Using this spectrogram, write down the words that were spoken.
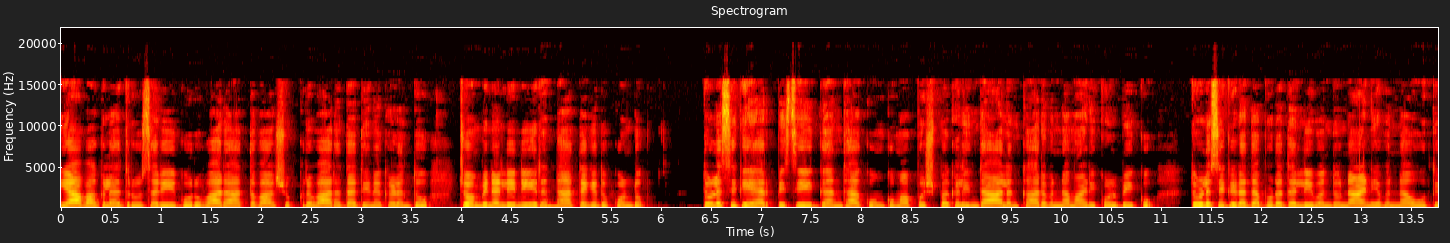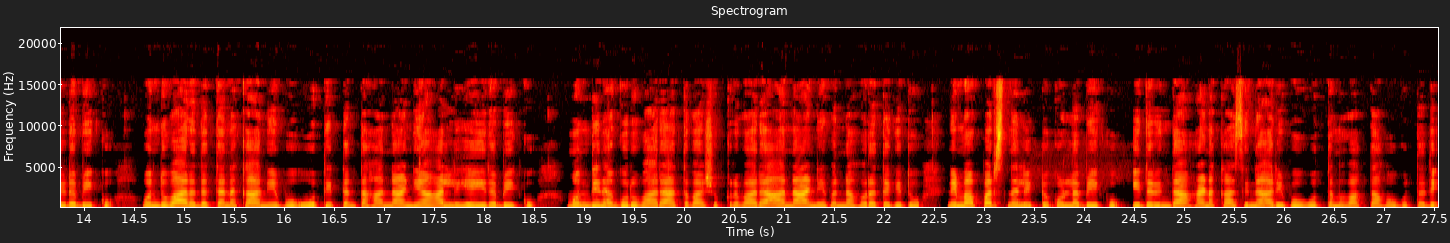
ಯಾವಾಗಲಾದರೂ ಸರಿ ಗುರುವಾರ ಅಥವಾ ಶುಕ್ರವಾರದ ದಿನಗಳಂತೂ ಚೊಂಬಿನಲ್ಲಿ ನೀರನ್ನು ತೆಗೆದುಕೊಂಡು ತುಳಸಿಗೆ ಅರ್ಪಿಸಿ ಗಂಧ, ಕುಂಕುಮ, ಪುಷ್ಪಗಳಿಂದ ಅಲಂಕಾರವನ್ನು ಮಾಡಿಕೊಳ್ಬೇಕು. ತುಳಸಿ ಗಿಡದ ಬುಡದಲ್ಲಿ ಒಂದು ನಾಣ್ಯವನ್ನು ಊತಿಡಬೇಕು. ಒಂದು ವಾರದ ತನಕ ನೀವು ಊತಿಟ್ಟಂತಹ ನಾಣ್ಯ ಅಲ್ಲಿಯೇ ಇರಬೇಕು. ಮುಂದಿನ ಗುರುವಾರ ಅಥವಾ ಶುಕ್ರವಾರ ಆ ನಾಣ್ಯವನ್ನು ಹೊರತೆಗೆದು ನಿಮ್ಮ ಪರ್ಸ್ನಲ್ಲಿಟ್ಟುಕೊಳ್ಳಬೇಕು ಇದರಿಂದ ಹಣಕಾಸಿನ ಅರಿವು ಉತ್ತಮವಾಗ್ತಾ ಹೋಗುತ್ತದೆ.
